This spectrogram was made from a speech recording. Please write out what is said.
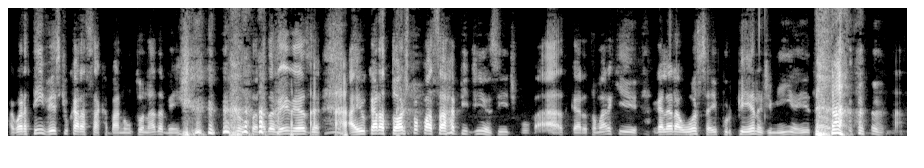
Agora tem vezes que o cara saca, bah, não tô nada bem. não tô nada bem mesmo, né? Aí o cara torce para passar rapidinho, assim, tipo, ah, cara, tomara que a galera ouça aí por pena de mim aí e.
